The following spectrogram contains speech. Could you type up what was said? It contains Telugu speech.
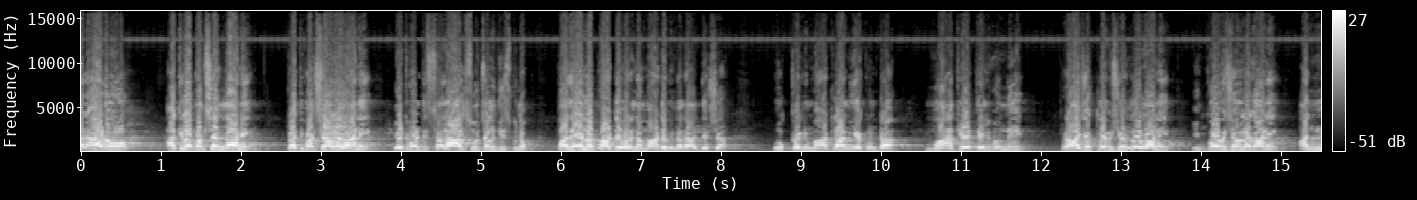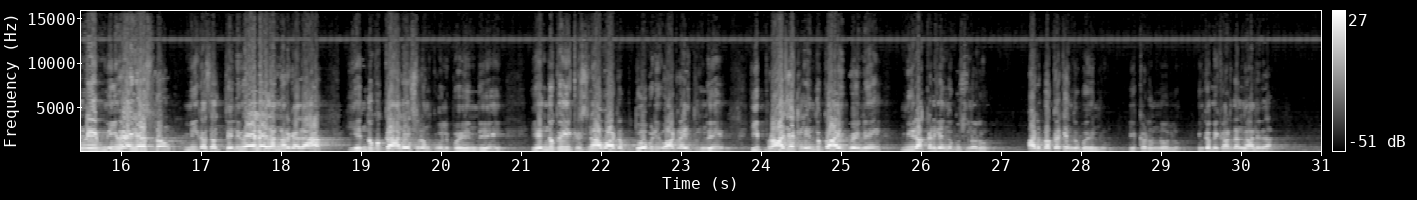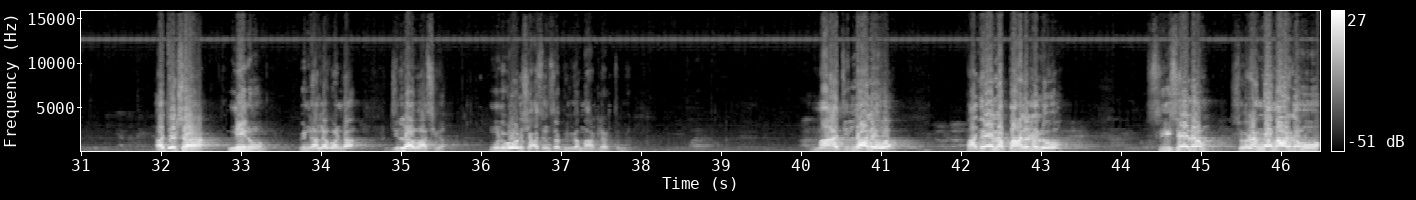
ఆనాడు అఖిలపక్షం కానీ ప్రతిపక్షాలు కానీ ఎటువంటి సలహాలు సూచనలు తీసుకున్న పదేళ్ళ పాటు ఎవరైనా మాట విన్నారా అధ్యక్ష? ఒక్కరిని మాట్లాడనీయకుండా మాకే తెలివి ఉంది. ప్రాజెక్టుల విషయంలో కానీ ఇంకో విషయంలో కానీ అన్నీ మేమే చేస్తాం. మీకు అసలు తెలివే లేదన్నారు కదా. ఎందుకు కాళేశ్వరం కూలిపోయింది? ఎందుకు ఈ కృష్ణా వాటర్ దోపిడీ వాటర్ అవుతుంది? ఈ ప్రాజెక్టులు ఎందుకు ఆగిపోయినాయి? మీరు అక్కడికి ఎందుకు కూర్చున్నారు అటు పక్కకి ఎందుకు పోయినరు ఇక్కడ ఉన్నోళ్ళు. ఇంకా మీకు అర్థం కాలేదా? అధ్యక్ష నేను మీ నల్లగొండ జిల్లా వాసిగా మునుగోడు శాసనసభ్యునిగా మాట్లాడుతున్నాను మా జిల్లాలో పదేళ్ళ పాలనలో శ్రీశైలం సొరంగ మార్గము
